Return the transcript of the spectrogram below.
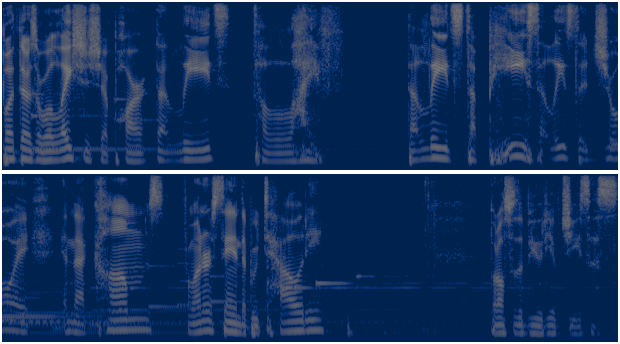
but there's a relationship part that leads to life, that leads to peace, that leads to joy, and that comes from understanding the brutality, but also the beauty of Jesus.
